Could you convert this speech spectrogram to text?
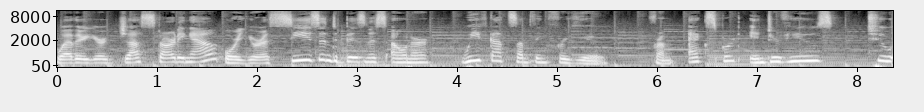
Whether you're just starting out or you're a seasoned business owner, we've got something for you. From expert interviews to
